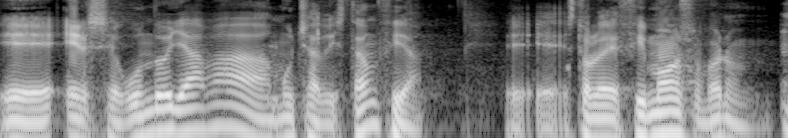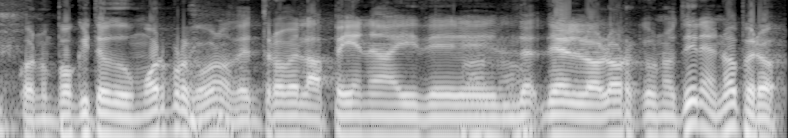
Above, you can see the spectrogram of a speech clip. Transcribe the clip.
Eh, el segundo ya va a mucha distancia. Eh, esto lo decimos, bueno, con un poquito de humor, porque bueno, dentro de la pena y del, del olor que uno tiene, ¿no? Pero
